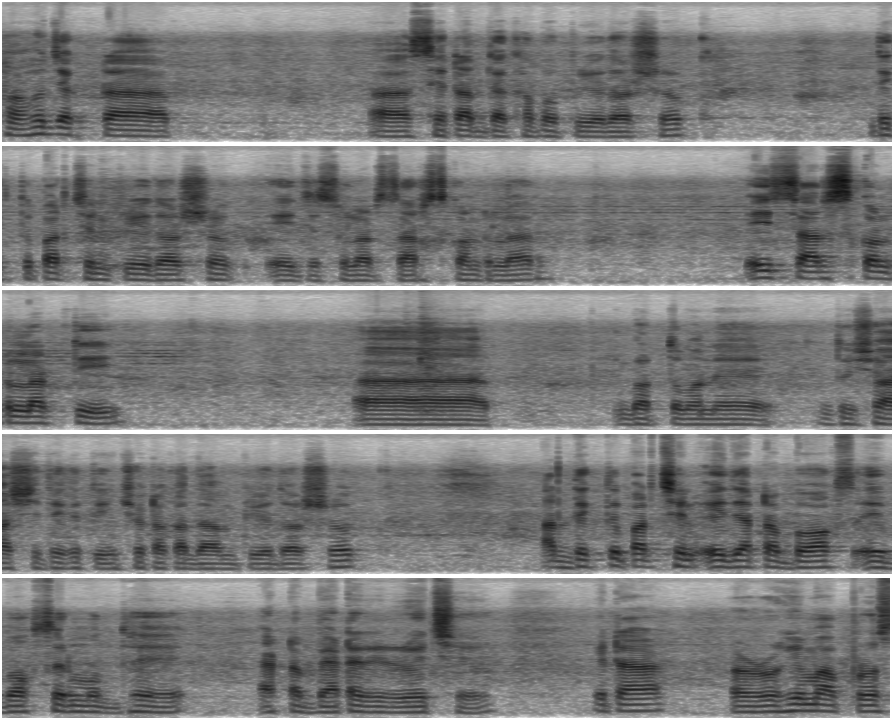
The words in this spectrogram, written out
সহজ একটা সেট দেখাবো প্রিয় দর্শক। দেখতে পাচ্ছেন প্রিয় দর্শক, এই যে সোলার চার্জ কন্ট্রোলার। এই চার্জ কন্ট্রোলারটি বর্তমানে দুশো আশি থেকে তিনশো টাকা দাম প্রিয় দর্শক। আর দেখতে পাচ্ছেন এই যে একটা বক্স, এই বক্সের মধ্যে একটা ব্যাটারি রয়েছে। এটা রহিমা প্রোস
